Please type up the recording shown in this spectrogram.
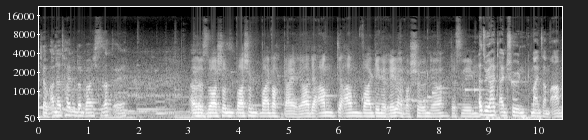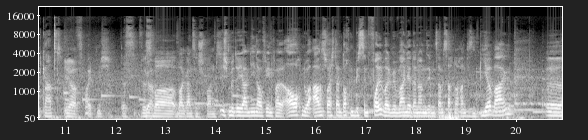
Ich habe anderthalb und dann war ich satt, ey. Also es war schon, war schon, war einfach geil, ja. Der Abend, der Abend war generell einfach schön, ja. Deswegen, Also ihr habt einen schönen gemeinsamen Abend gehabt. ja, Freut mich. das, das Ja. war, war ganz entspannt. Ich mit der Janina auf jeden Fall auch. Nur abends war ich dann doch ein bisschen voll, weil wir waren ja dann an dem Samstag noch an diesem Bierwagen. Äh,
